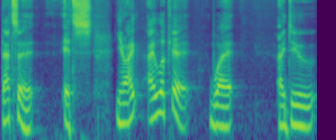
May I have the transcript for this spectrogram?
that's a it's you know I I look at what I do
